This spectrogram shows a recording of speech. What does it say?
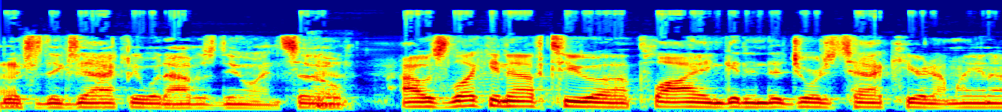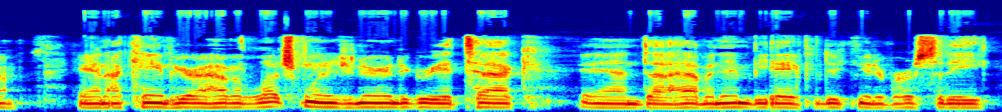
which is exactly what I was doing. So yeah. I was lucky enough to uh, apply and get into Georgia Tech here in Atlanta. And I came here. I have an electrical engineering degree at Tech and I have an MBA from Duke University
